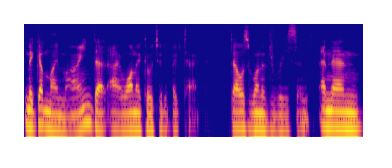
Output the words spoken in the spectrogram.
make up my mind that I want to go to the big tech. That was one of the reasons, and then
